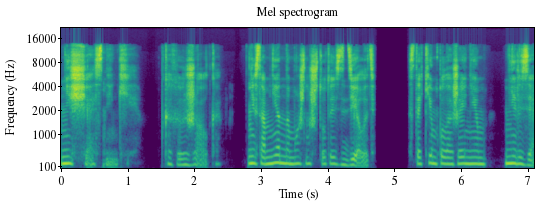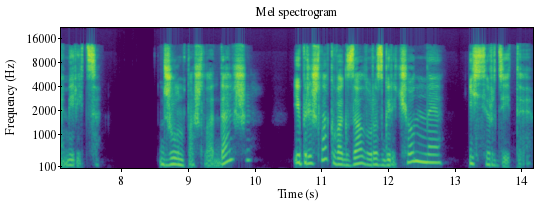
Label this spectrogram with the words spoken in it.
несчастненькие, как их жалко. Несомненно, можно что-то сделать. С таким положением нельзя мириться. Джун пошла дальше и пришла к вокзалу разгоряченная и сердитая.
